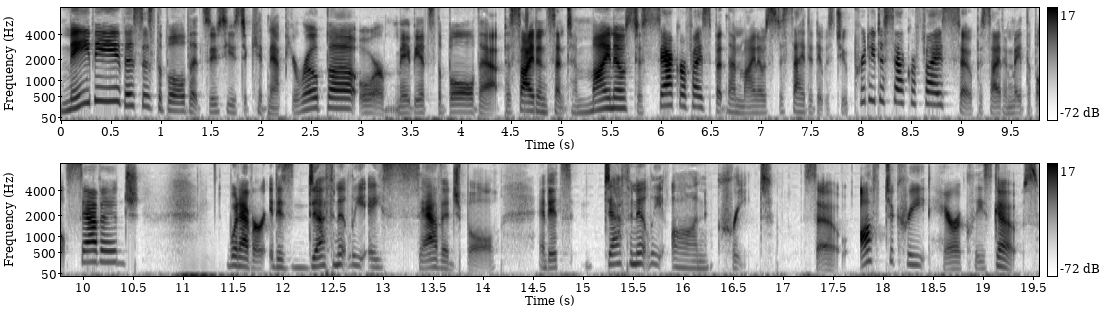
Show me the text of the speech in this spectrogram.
Maybe this is the bull that Zeus used to kidnap Europa, or maybe it's the bull that Poseidon sent to Minos to sacrifice, but then Minos decided it was too pretty to sacrifice, so Poseidon made the bull savage. Whatever, it is definitely a savage bull, and it's definitely on Crete. So off to Crete Heracles goes.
